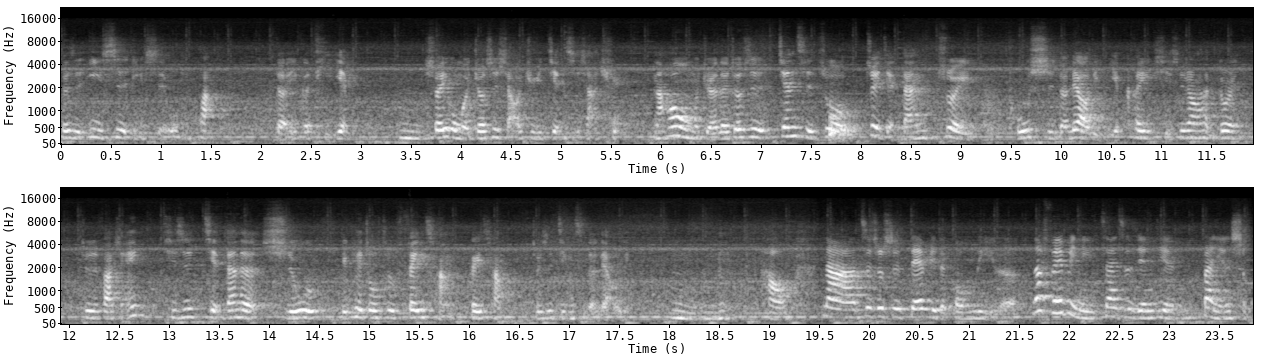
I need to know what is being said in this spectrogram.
就是意式饮食文化的一个体验。嗯，所以我们就是想要继续坚持下去。然后我们觉得就是坚持做最简单最。朴实的料理也可以，其实让很多人就是发现，哎，其实简单的食物也可以做出非常非常就是精致的料理。嗯嗯，好，那这就是 David 的功力了。那菲比，你在这间店扮演什么？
